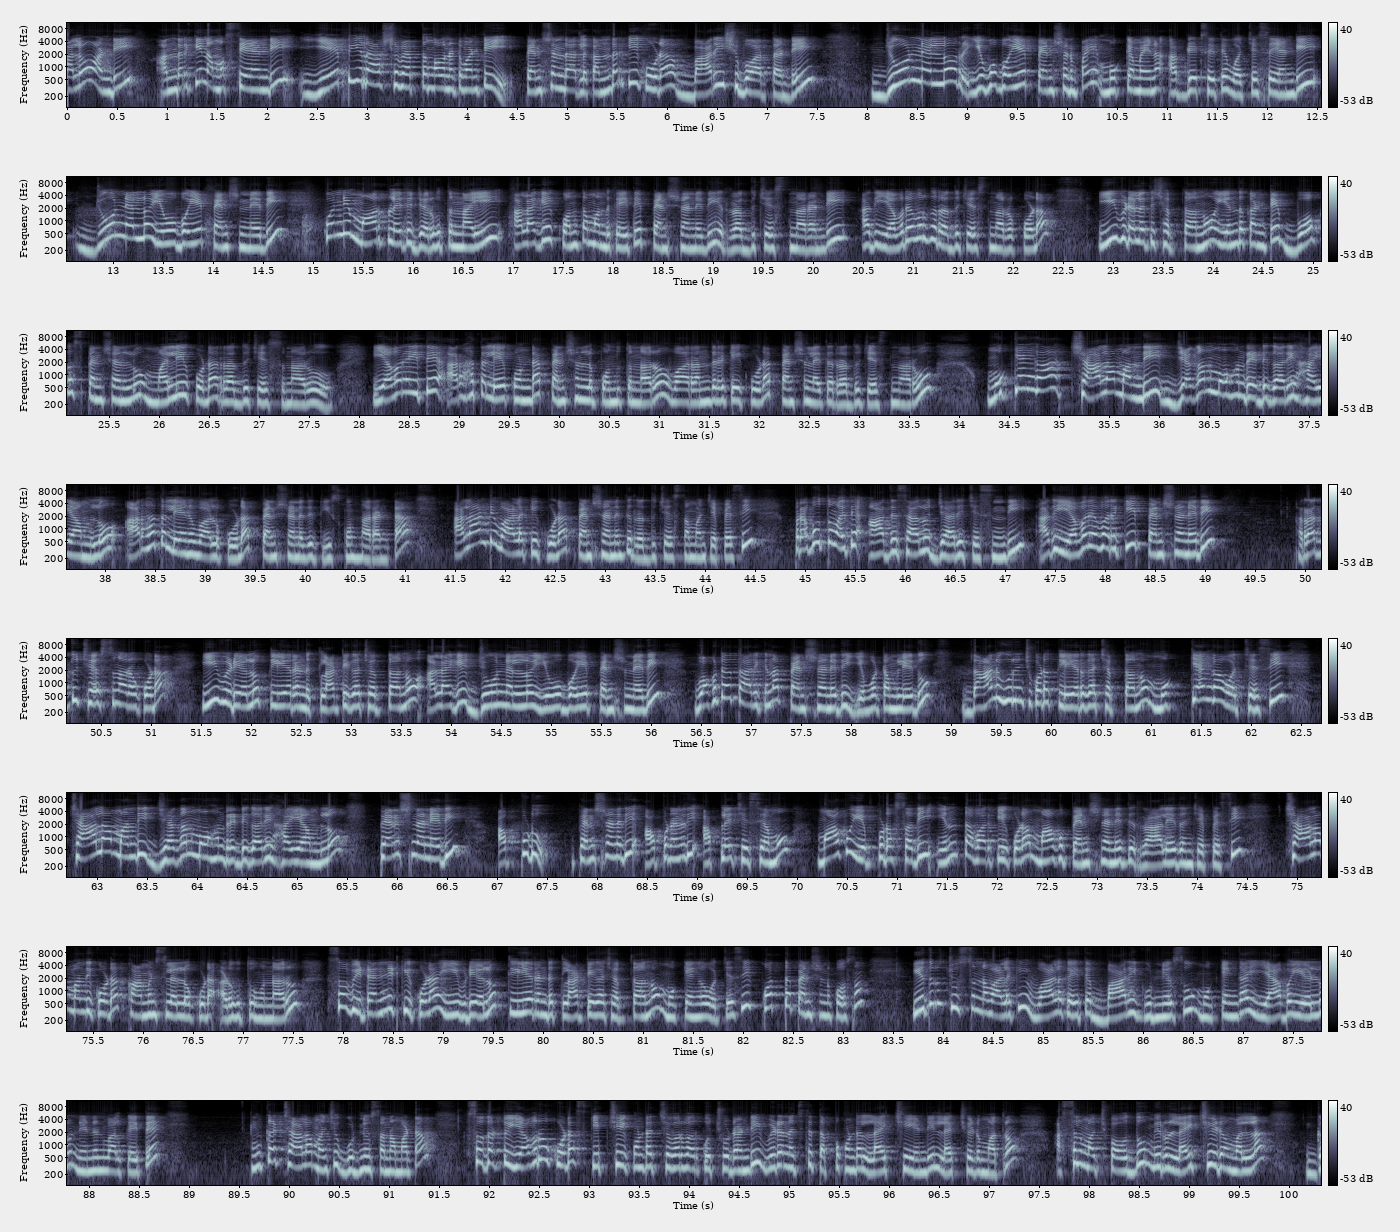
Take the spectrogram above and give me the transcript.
Hello అండి. అందరికీ నమస్తే అండి. ఏపీ రాష్ట్ర వ్యాప్తంగా ఉన్నటువంటి పెన్షన్దారులకు అందరికీ కూడా భారీ శుభవార్త అండి. జూన్ నెలలో ఇవ్వబోయే పెన్షన్పై ముఖ్యమైన అప్డేట్స్ అయితే వచ్చేసాయండి. జూన్ నెలలో ఇవ్వబోయే పెన్షన్ అనేది కొన్ని మార్పులు అయితే జరుగుతున్నాయి. అలాగే కొంతమందికి అయితే పెన్షన్ అనేది రద్దు చేస్తున్నారండి. అది ఎవరెవరికి రద్దు చేస్తున్నారో కూడా ఈ వీడియోలో అయితే చెప్తాను. ఎందుకంటే బోకస్ పెన్షన్లు మళ్ళీ కూడా రద్దు చేస్తున్నారు. ఎవరైతే అర్హత లేకుండా పెన్షన్లు పొందుతున్నారో వారందరికీ కూడా పెన్షన్లు అయితే రద్దు చేస్తున్నారు. ముఖ్యంగా చాలామంది జగన్మోహన్ రెడ్డి గారి హయాంలో అర్హత లేని వాళ్ళు కూడా పెన్షన్ అనేది తీసుకుంటున్నారంట. అలాంటి వాళ్ళకి కూడా పెన్షన్ అనేది రద్దు చేస్తామని చెప్పేసి ప్రభుత్వం అయితే ఆదేశాలు జారీ చేసింది. అది ఎవరెవరికి పెన్షన్ అనేది రద్దు చేస్తున్నారో కూడా ఈ వీడియోలో క్లియర్ అండ్ క్లారిటీగా చెప్తాను. అలాగే జూన్ నెలలో ఇవ్వబోయే పెన్షన్ అనేది ఒకటో తారీఖున పెన్షన్ అనేది ఇవ్వటం లేదు. దాని గురించి కూడా క్లియర్గా చెప్తాను. ముఖ్యంగా వచ్చేసి చాలామంది జగన్మోహన్ రెడ్డి గారి హయాంలో పెన్షన్ అనేది అప్పుడు పెన్షన్ అనేది అప్పుడు అనేది అప్లై చేసాము మాకు ఎప్పుడు వస్తుంది? ఇంతవరకు కూడా మాకు పెన్షన్ అనేది రాలేదని చెప్పేసి చాలామంది కూడా కామెంట్స్లలో కూడా అడుగుతూ ఉన్నారు. సో వీటన్నిటికీ కూడా ఈ వీడియోలో క్లియర్ అండ్ క్లారిటీగా చెప్తాను. ముఖ్యంగా వచ్చేసి కొత్త పెన్షన్ కోసం ఎదురు చూస్తున్న వాళ్ళకి వాళ్ళకైతే భారీ గుడ్ న్యూస్. ముఖ్యంగా యాభై ఏళ్ళు నిండిన వాళ్ళకైతే ఇంకా చాలా మంచి గుడ్ న్యూస్ అన్నమాట. సో దట్ ఎవరు కూడా స్కిప్ చేయకుండా చివరి వరకు చూడండి. వీడియో నచ్చితే తప్పకుండా లైక్ చేయండి. లైక్ చేయడం మాత్రం అస్సలు మర్చిపోవద్దు. మీరు లైక్ చేయడం వల్ల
